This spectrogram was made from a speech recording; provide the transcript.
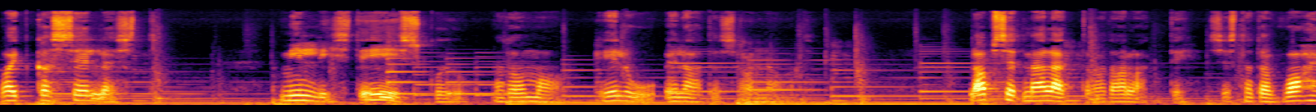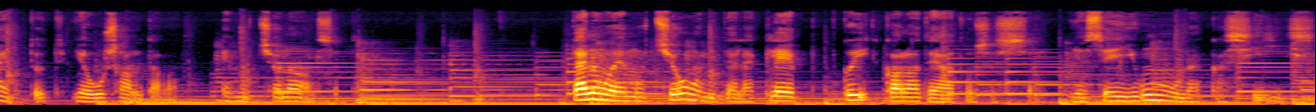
vaid ka sellest, millist eeskuju nad oma elu elades annavad. lapsed mäletavad alati, sest nad on vahetud ja usaldavad, emotsionaalsed. tänu emotsioonidele kleepub kõik alateadvusesse ja see ei unune ka siis,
